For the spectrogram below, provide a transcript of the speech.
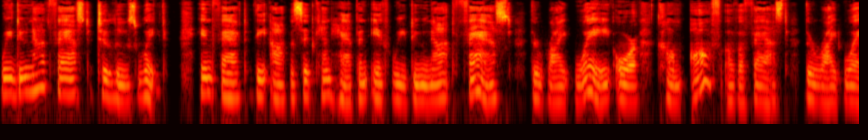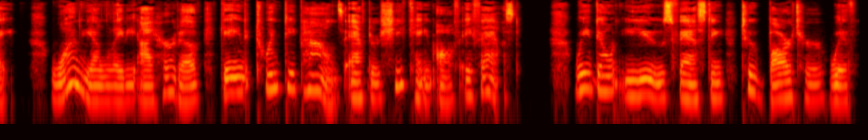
We do not fast to lose weight. In fact, the opposite can happen if we do not fast the right way or come off of a fast the right way. One young lady I heard of gained 20 pounds after she came off a fast. We don't use fasting to barter with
